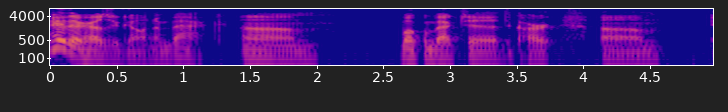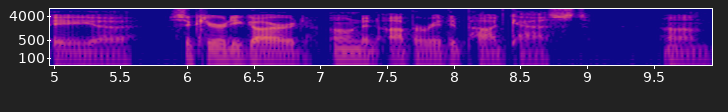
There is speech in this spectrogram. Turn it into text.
Hey there, how's it going? I'm back. Um, welcome back to the cart. Um, a uh, security guard owned and operated podcast. Um,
